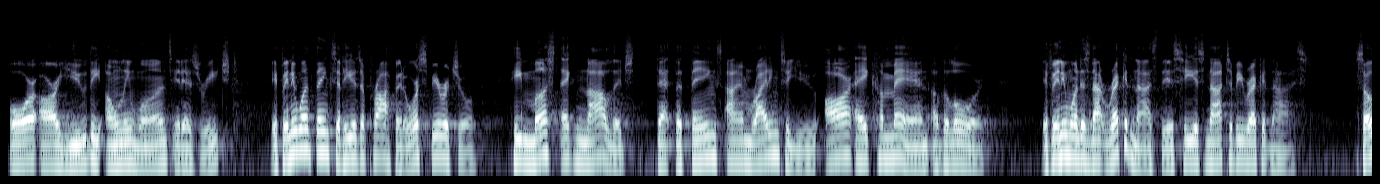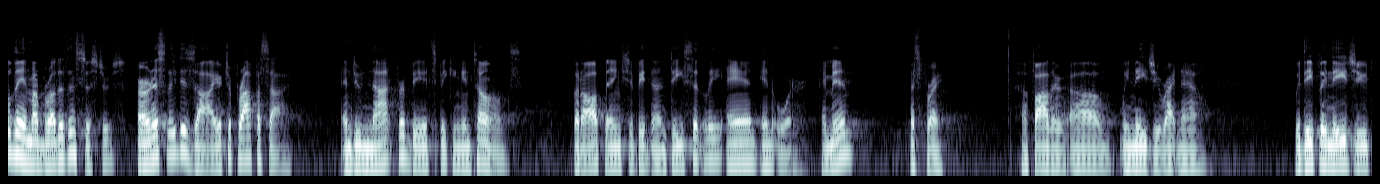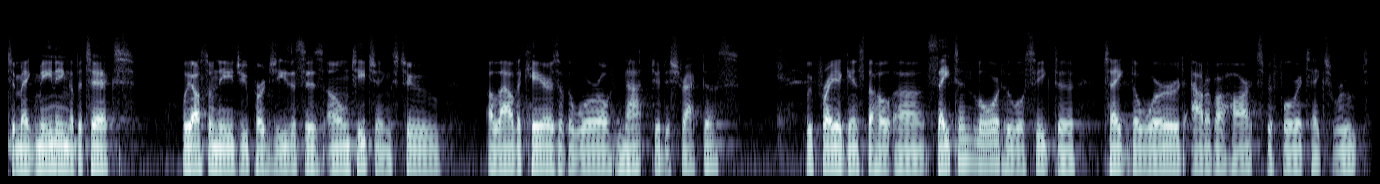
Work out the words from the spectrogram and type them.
Or are you the only ones it has reached? If anyone thinks that he is a prophet or spiritual, he must acknowledge that the things I am writing to you are a command of the Lord. If anyone does not recognize this, he is not to be recognized. So then, my brothers and sisters, earnestly desire to prophesy, and do not forbid speaking in tongues, but all things should be done decently and in order. Amen? Let's pray. Uh, Father, um, we need you right now. We deeply need you to make meaning of the text. We also need you, per Jesus' own teachings, to allow the cares of the world not to distract us. We pray against the whole uh, Satan, Lord, who will seek to take the word out of our hearts before it takes root.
